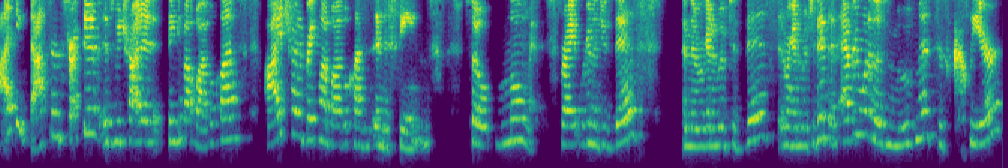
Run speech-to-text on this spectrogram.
I think that's instructive as we try to think about Bible class. I try to break my Bible classes into scenes. So moments, right? We're gonna do this, and then we're gonna move to this, and we're gonna move to this. And every one of those movements is clear.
